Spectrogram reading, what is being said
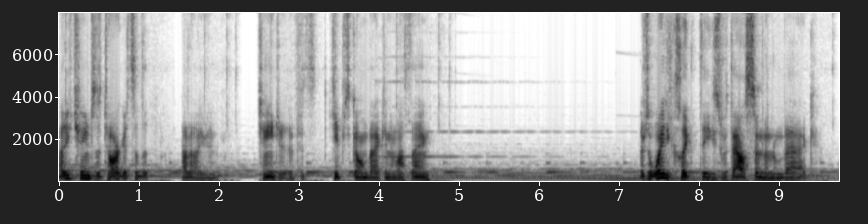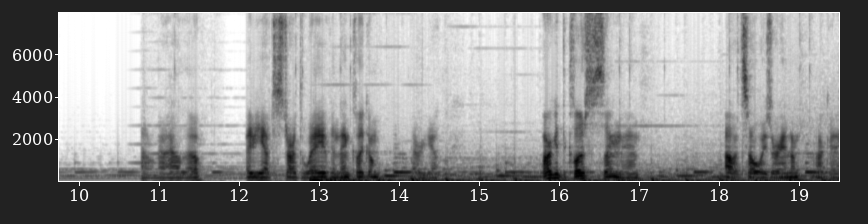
How do you change the targets of the... How do I even change it if it keeps going back into my thing? There's a way to click these without sending them back. I don't know how, though. Maybe you have to start the wave and then click them? There we go. Target the closest thing, man. Oh, it's always random. Okay.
